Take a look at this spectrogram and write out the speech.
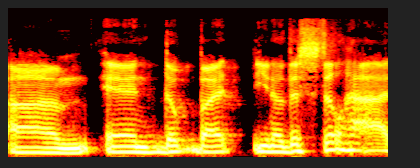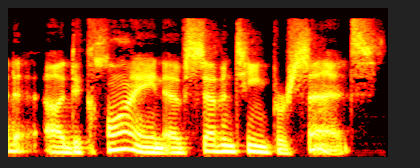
Um, and the, but you know, this still had a decline of 17%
